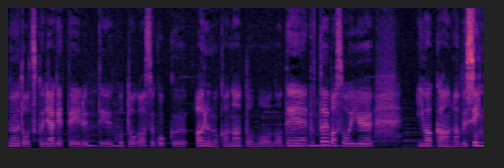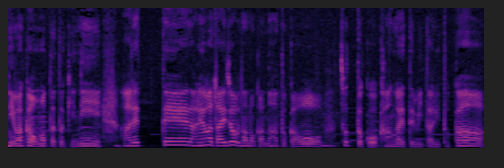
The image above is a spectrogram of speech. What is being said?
ムードを作り上げているっていうことがすごくあるのかなと思うので例えばそういう違和感ラブシーンに違和感を持った時に、あれってあれは大丈夫なのかなとかをちょっとこう考えてみたりとか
